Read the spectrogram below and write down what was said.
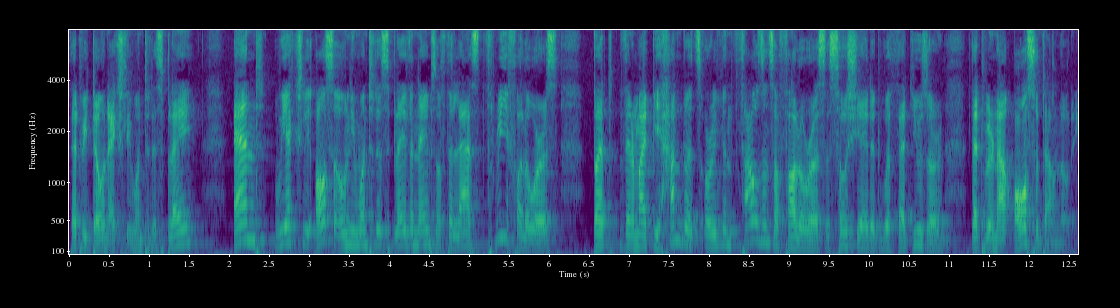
that we don't actually want to display. And we actually also only want to display the names of the last three followers, but there might be hundreds or even thousands of followers associated with that user that we're now also downloading.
